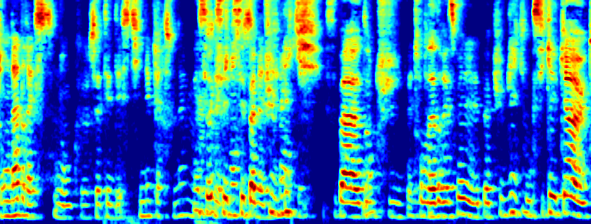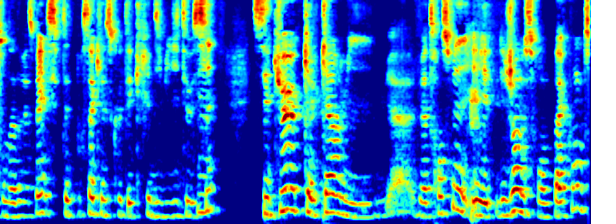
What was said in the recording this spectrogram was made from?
ton adresse, donc euh, ça t'est destiné personnellement. C'est vrai que c'est, pense c'est pas public. C'est pas, donc tu, pas ton adresse mail, elle est pas publique. Donc si quelqu'un a eu ton adresse mail, c'est peut-être pour ça qu'il y a ce côté crédibilité aussi. Mm. C'est que quelqu'un lui, lui a, lui a transmis. Et les gens ne se rendent pas compte,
